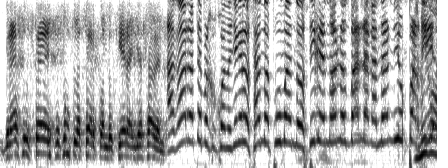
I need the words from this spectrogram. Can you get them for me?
Gracias a ustedes, es un placer cuando quieran, ya saben. Agárrate porque cuando lleguen los Ando Pumas, los Tigres no nos van a ganar ni un partido. Amigo,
